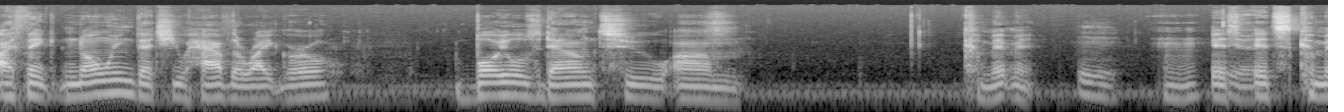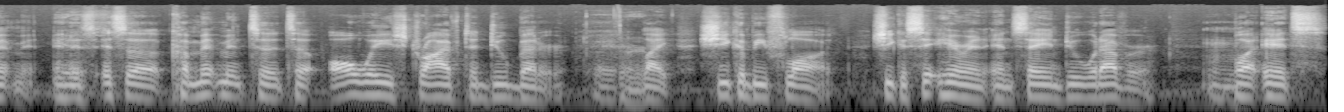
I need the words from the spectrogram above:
I think knowing that you have the right girl boils down to um, commitment. Mm-hmm. It's Yeah. it's commitment, and it's Yes. it's a commitment to to always strive to do better. Like she could be flawed. She could sit here and, and say and do whatever, mm-hmm. but it's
